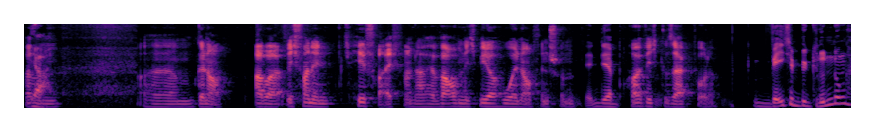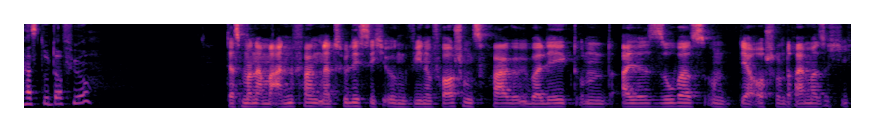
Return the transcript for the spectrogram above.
Ähm, ja. Ähm, genau. Aber ich fand ihn hilfreich, von daher, warum nicht wiederholen, auch wenn schon Der, häufig gesagt wurde. Welche Begründung hast du dafür? Dass man am Anfang natürlich sich irgendwie eine Forschungsfrage überlegt und alles sowas und ja auch schon dreimal sich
